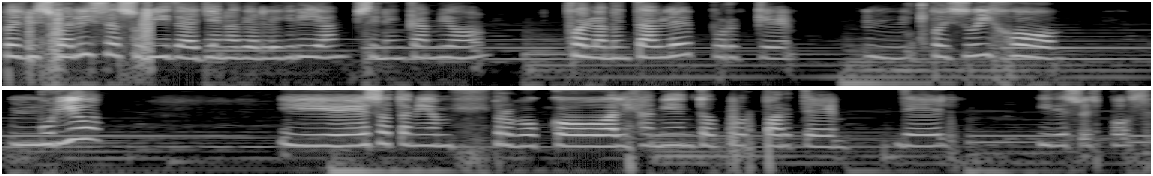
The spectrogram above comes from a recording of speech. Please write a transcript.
pues visualiza su vida llena de alegría, sin en cambio fue lamentable porque mm, pues su hijo murió y eso también provocó alejamiento por parte de él y de su esposa.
